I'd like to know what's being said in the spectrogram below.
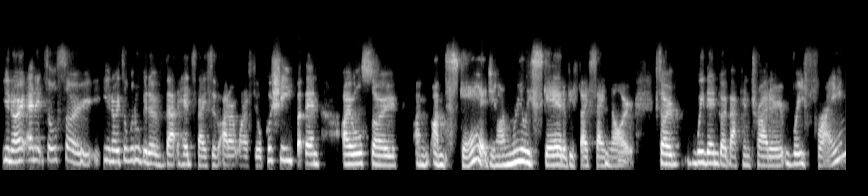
you know, and it's also, you know, it's a little bit of that headspace of I don't want to feel pushy, but then I also I'm, I'm scared, you know, I'm really scared of if they say no. So we then go back and try to reframe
